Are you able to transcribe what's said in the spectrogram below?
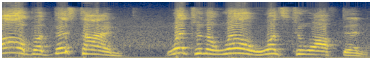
Oh, but this time, went to the well once too often.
